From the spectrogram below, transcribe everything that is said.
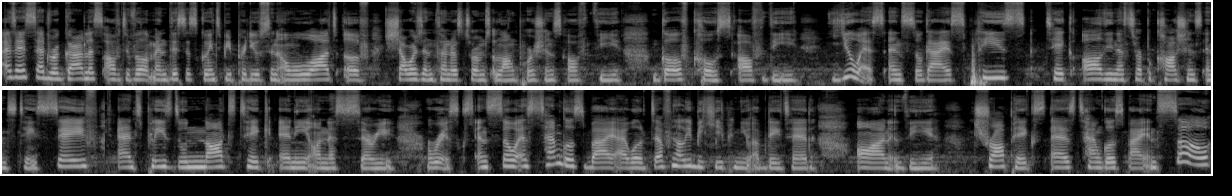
as I said, regardless of development, this is going to be producing a lot of showers and thunderstorms along portions of the Gulf Coast of the US. And so, guys, please take all the necessary precautions and stay safe. And please do not take any unnecessary risks. And so, as time goes by, I will definitely be keeping you updated on the tropics as time goes by. And so,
